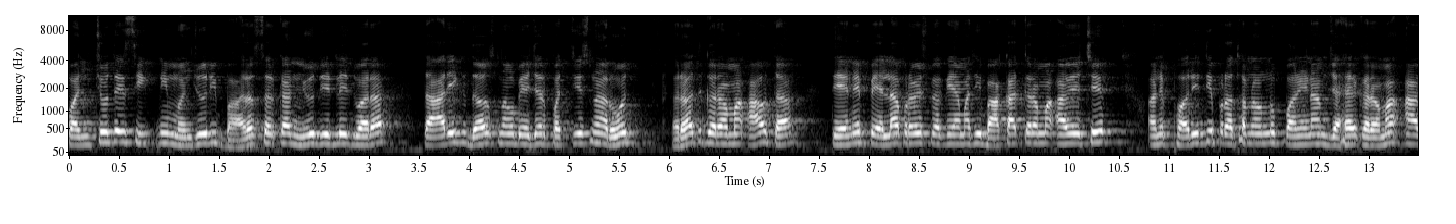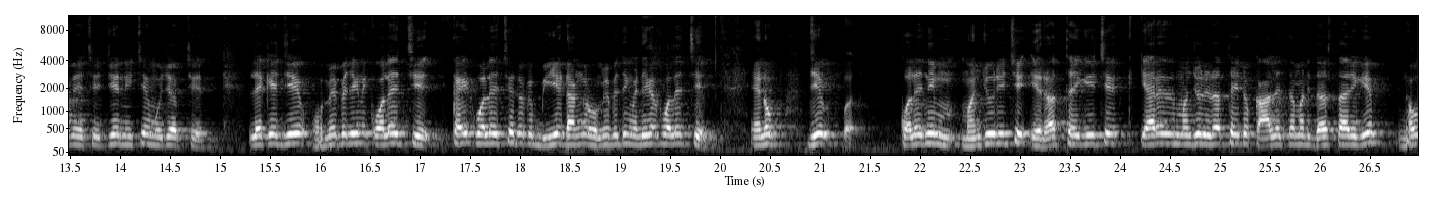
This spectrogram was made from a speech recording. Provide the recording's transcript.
પંચોતેર સીટની મંજૂરી ભારત સરકાર ન્યૂ દિલ્હી દ્વારા તારીખ દસ નવ બે હજાર પચીસના રોજ રદ કરવામાં આવતા તેને પહેલાં પ્રવેશ પ્રક્રિયામાંથી બાકાત કરવામાં આવે છે અને ફરીથી પ્રથમ રાઉન્ડનું પરિણામ જાહેર કરવામાં આવે છે, જે નીચે મુજબ છે. એટલે કે જે હોમિયોપેથિકની કોલેજ છે, કઈ કોલેજ છે તો કે બીએ ડાંગર હોમિયોપેથિક મેડિકલ કોલેજ છે, એનો જે કોલેજની મંજૂરી છે એ રદ થઈ ગઈ છે. ક્યારે મંજૂરી રદ થઈ તો કાલે તમારી દસ તારીખે નવ,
